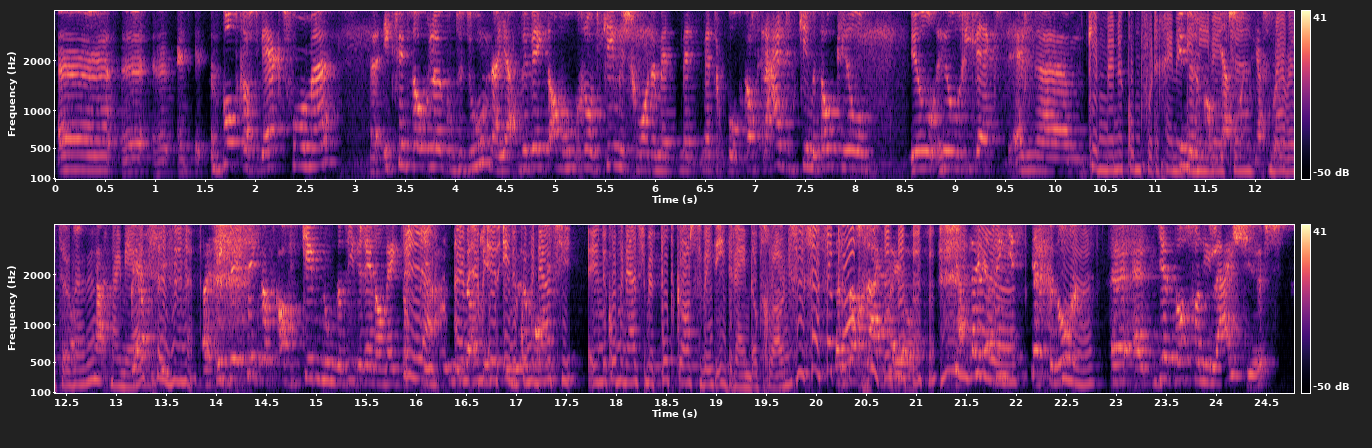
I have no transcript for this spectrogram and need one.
Een podcast werkt voor me. Ik vind het ook leuk om te doen. Nou ja, we weten allemaal hoe groot Kim is geworden met, met, met de podcast. En eigenlijk doet Kim het ook heel, heel, heel relaxed. En, uh, Kim Munnekom, voor degene die niet weet ja, ja, waar we het over hebben. Ja, niet uit. ik weet zeker dat als ik Kim noem, dat iedereen al weet dat ja, En, en in, in, de combinatie, in de combinatie met podcast weet iedereen dat gewoon. dat lijkt mij ook. Ja, nou ja, weet je, sterker nog, uh, je hebt wel eens van die lijstjes.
